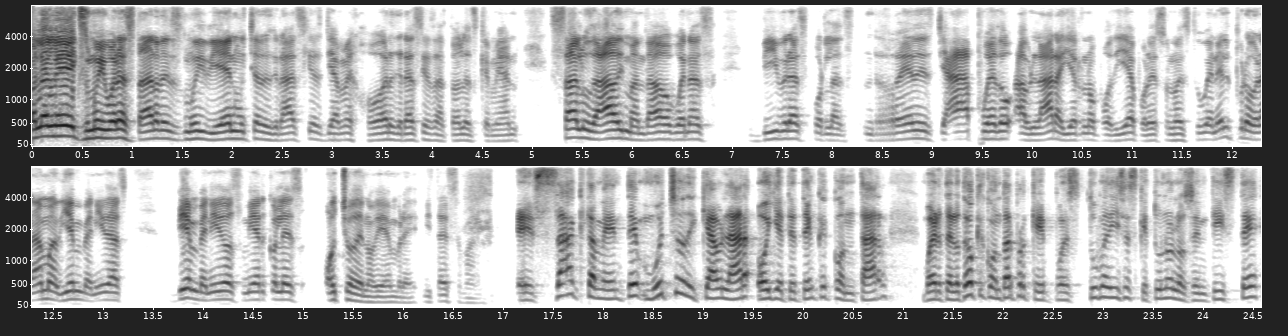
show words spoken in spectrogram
Hola Alex, muy buenas tardes, muy bien, muchas gracias, ya mejor, gracias a todos los que me han saludado y mandado buenas vibras por las redes, ya puedo hablar, ayer no podía, por eso no estuve en el programa, bienvenidas, bienvenidos miércoles 8 de noviembre, mitad de semana. Exactamente, mucho de qué hablar, oye, te tengo que contar bueno, te lo tengo que contar porque pues tú me dices que tú no lo sentiste.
